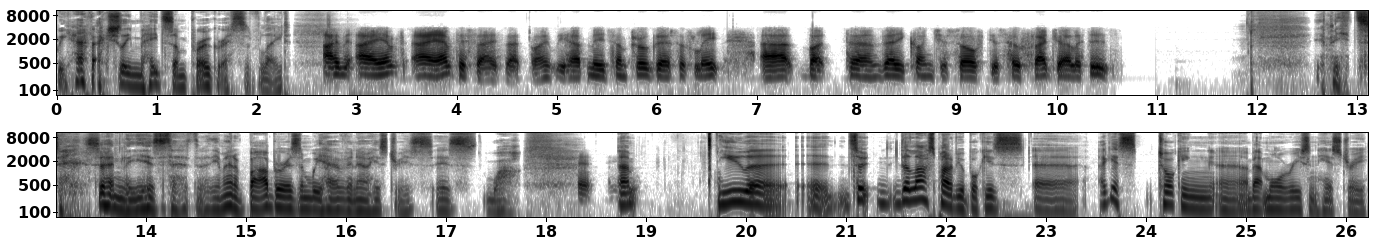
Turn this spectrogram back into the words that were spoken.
we have actually made some progress of late. I, I, I emphasize that point. We have made some progress of late, uh, but I'm very conscious of just how fragile it is. I mean, it certainly is. The amount of barbarism we have in our history is, is wow. Um, you uh, uh, so the last part of your book is, uh, I guess, talking uh, about more recent history,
